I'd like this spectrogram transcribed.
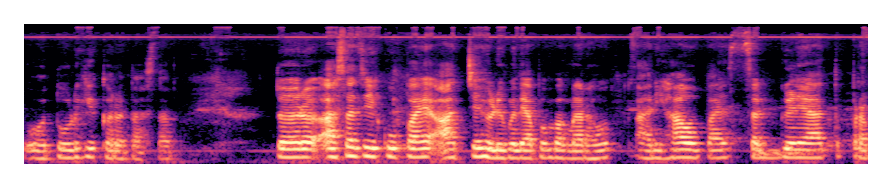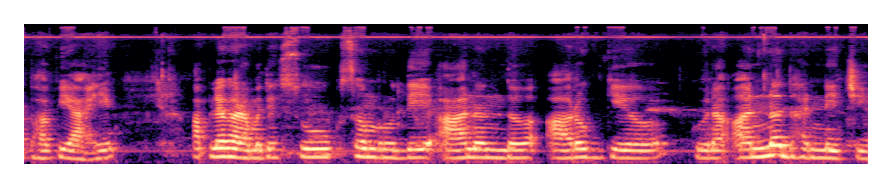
व तोडगे करत असतात. तर असाच एक उपाय आजच्या व्हिडिओमध्ये आपण बघणार आहोत आणि हा उपाय सगळ्यात प्रभावी आहे. आपल्या घरामध्ये सुख समृद्धी आनंद आरोग्य किंवा अन्नधान्याची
